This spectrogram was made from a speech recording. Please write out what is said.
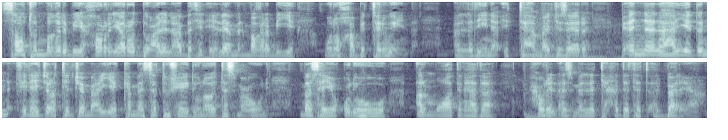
صوت مغربي حر يرد على العبث الإعلامي المغربي ونخب التلوين. الذين اتهم الجزائر بأن لها يد في الهجرة الجماعية كما ستشاهدون وتسمعون ما سيقوله المواطن هذا حول الأزمة التي حدثت البارحة.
